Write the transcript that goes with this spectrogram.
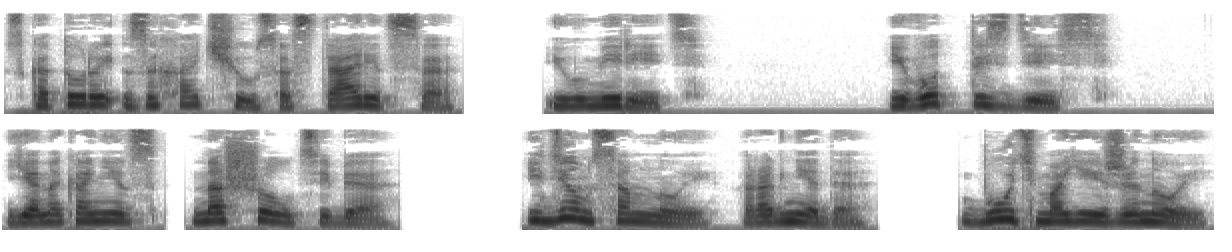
с которой захочу состариться и умереть. И вот ты здесь. Я, наконец, нашел тебя. Идем со мной, Рогнеда. Будь моей женой,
